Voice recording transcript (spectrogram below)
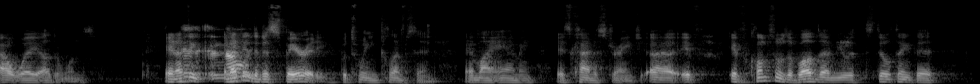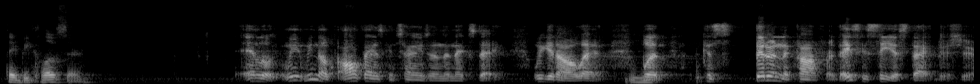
outweigh other ones. And I think and, and, and I think the disparity between Clemson and Miami is kind of strange. Uh, if if Clemson was above them, you would still think that they'd be closer. And look, we, we know all things can change in the next day. We get all that. Mm-hmm. But considering the conference, the ACC is stacked this year.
